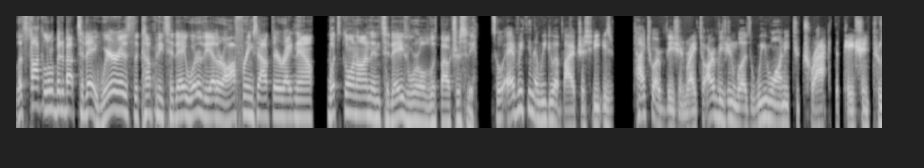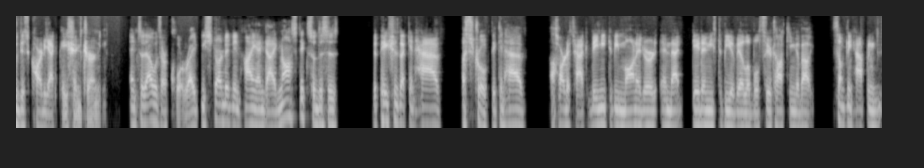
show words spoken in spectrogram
Let's talk a little bit about today. Where is the company today? What are the other offerings out there right now? What's going on in today's world with Biotricity? So, everything that we do at Biotricity is tied to our vision, right? So, our vision was we wanted to track the patient through this cardiac patient journey. And so that was our core, right? We started in high end diagnostics. So, this is the patients that can have a stroke, they can have a heart attack, they need to be monitored, and that data needs to be available. So, you're talking about something happening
